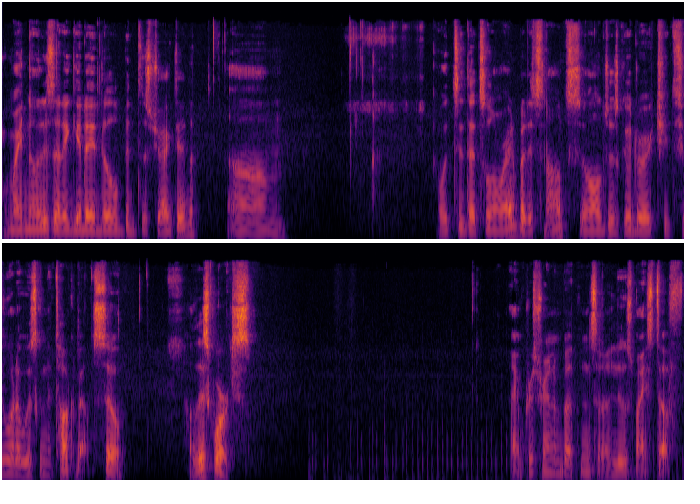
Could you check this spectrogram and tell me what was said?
you might notice that I get a little bit distracted. Um, I would say that's alright, but it's not. So I'll just go directly to what I was going to talk about. So how this works. I press random buttons and I lose my stuff.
